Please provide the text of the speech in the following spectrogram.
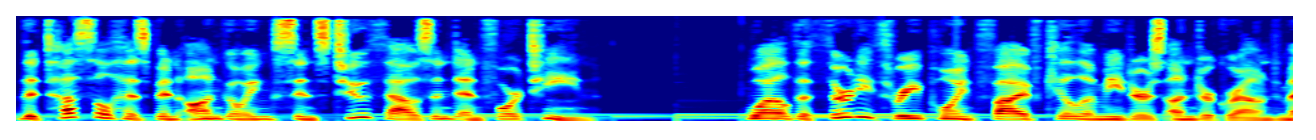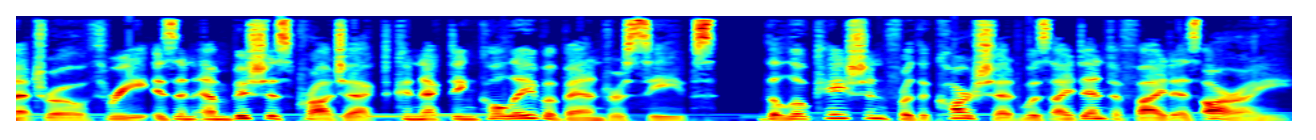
The tussle has been ongoing since 2014. While the 33.5 kilometers underground Metro 3 is an ambitious project connecting Colaba Bandra SEEPZ, the location for the carshed was identified as Aarey.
